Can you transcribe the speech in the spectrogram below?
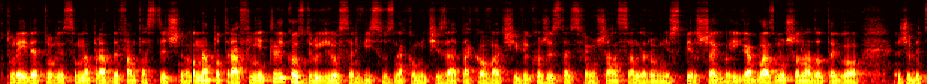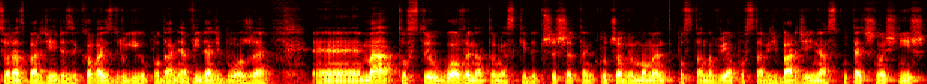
której returny są naprawdę fantastyczne. Ona potrafi nie tylko z drugiego serwisu znakomicie zaatakować i wykorzystać swoją szansę, ale również z pierwszego. Iga była zmuszona do tego, żeby coraz bardziej ryzykować z drugiego podania. Widać było, że e, ma to z tyłu głowy, natomiast kiedy przyszedł ten kluczowy moment, postanowiła postawić bardziej na skuteczność niż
